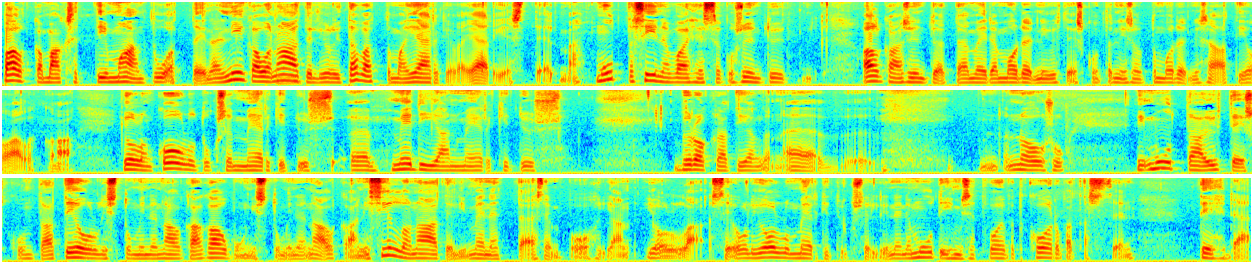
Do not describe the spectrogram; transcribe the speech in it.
palkka maksettiin maan tuotteina, niin, niin kauan mm. aateli oli tavattoman järkevä järjestelmä. Mutta siinä vaiheessa, kun syntyy, alkaa syntyä tämä meidän moderni yhteiskunta, niin sanottu modernisaatio alkaa, jolloin koulutuksen merkitys, median merkitys, byrokratian nousu, niin muuttaa yhteiskuntaa, teollistuminen alkaa, kaupungistuminen alkaa, niin silloin aateli menettää sen pohjan, jolla se oli ollut merkityksellinen ja muut ihmiset voivat korvata sen, tehdä,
